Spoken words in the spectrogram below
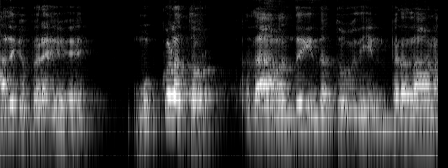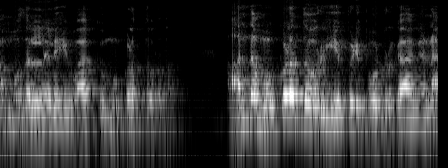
அதுக்கு பிறகு முக்குளத்தோர் தான் வந்து இந்த தொகுதியின் பிரதான முதல்நிலை வாக்கு முக்குளத்தோர் தான். அந்த முக்குளத்தோர் எப்படி போட்டிருக்காங்கன்னா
